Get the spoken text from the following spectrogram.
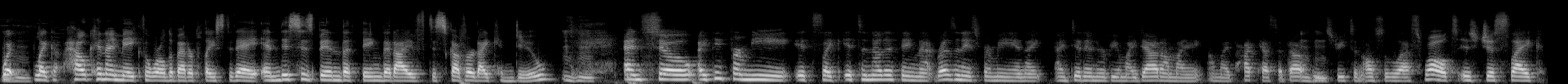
what mm-hmm. like how can i make the world a better place today? And this has been the thing that i've discovered i can do. Mm-hmm. And so i think for me it's like it's another thing that resonates for me and i i did interview my dad on my on my podcast about Mean mm-hmm. streets and also the last waltz is just like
